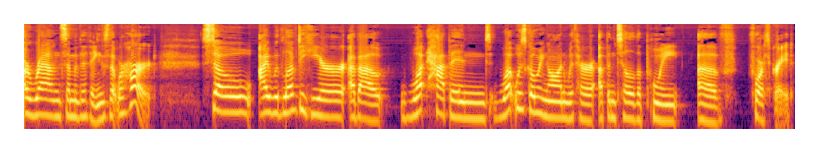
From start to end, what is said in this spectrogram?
around some of the things that were hard. So I would love to hear about what happened, what was going on with her up until the point of fourth grade.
